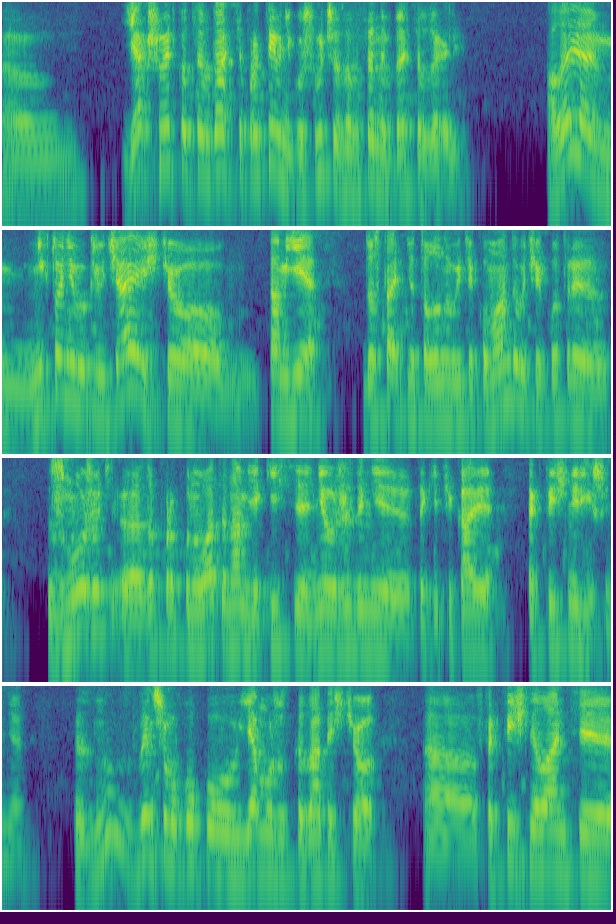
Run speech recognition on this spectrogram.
Е, як швидко це вдасться противнику, швидше за все не вдасться взагалі. Але ніхто не виключає, що там є достатньо талановиті командувачі, котрі зможуть е, запропонувати нам якісь неожидані такі цікаві тактичні рішення. Ну, З іншого боку, я можу сказати, що в тактичній ланці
